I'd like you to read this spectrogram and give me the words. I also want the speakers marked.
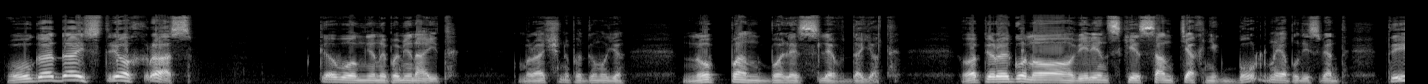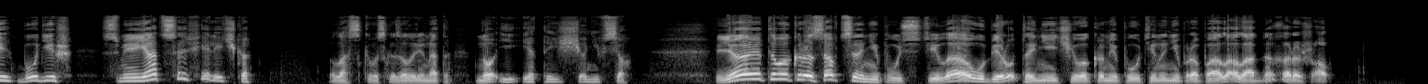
Speaker 1: — Угадай с трех раз. — Кого он мне напоминает? — мрачно подумал я. — Ну, пан Болеслев дает. Опера Гуно, Виленский сантехник, бурный аплодисмент. Ты будешь смеяться, Фелечка? — ласково сказала Рената. — Но и это еще не все. Я этого красавца не пустила, а уберу-то ничего, кроме паутины, не пропало. Ладно, хорошо.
